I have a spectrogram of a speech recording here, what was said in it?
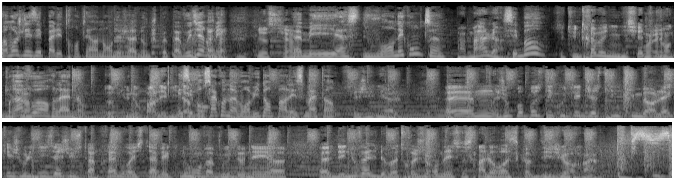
Enfin moi je les ai pas les 31 ans déjà donc je peux pas vous dire mais Bien sûr. euh, mais à- vous vous rendez compte Pas mal. C'est beau. C'est une très bonne initiative Ouais. en tout Bravo cas. Orlan. Donc tu nous parles Et évidemment. c'est pour ça qu'on avait envie d'en parler ce matin. C'est génial. Euh, je vous propose d'écouter Justin Timberlake et je vous le disais juste après, vous restez avec nous, on va vous donner euh, euh, des nouvelles de votre journée. Ce sera l'horoscope du jour. 6h,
